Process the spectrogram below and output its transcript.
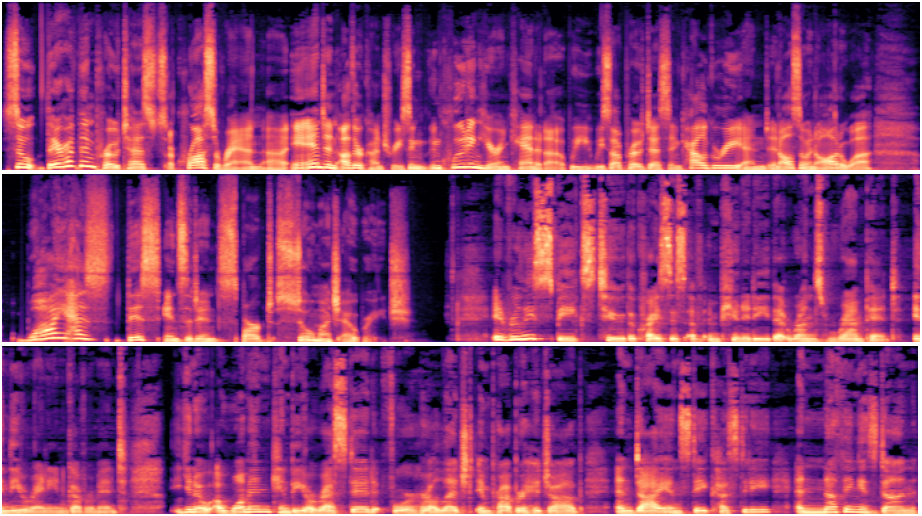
So, there have been protests across Iran uh, and in other countries, in- including here in Canada. We, we saw protests in Calgary and, and also in Ottawa. Why has this incident sparked so much outrage? It really speaks to the crisis of impunity that runs rampant in the Iranian government. You know, a woman can be arrested for her alleged improper hijab and die in state custody, and nothing is done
